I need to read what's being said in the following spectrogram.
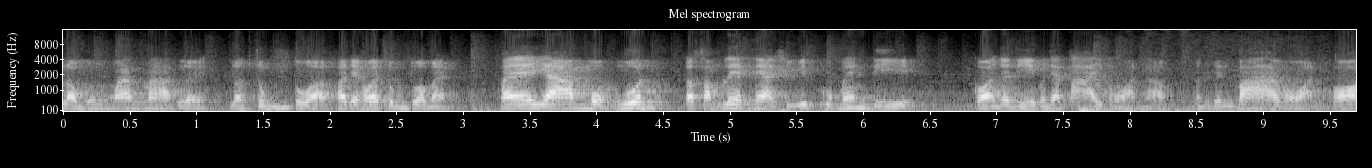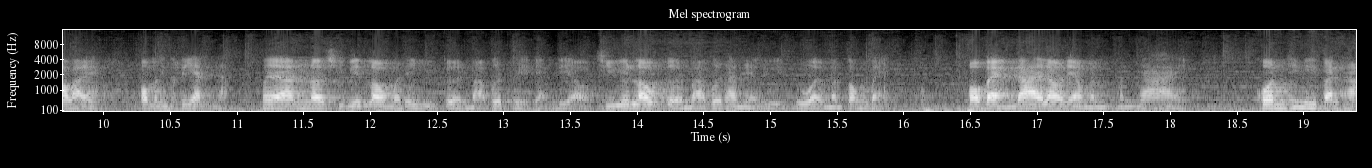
เรามุ่งมั่นมากเลย เราจุ่มตัวเข้าใจคำว่าจุ่มตัวไหมพยายามหมกมุ่นแล้วสำเร็จเนี่ยชีวิตกูแม่งดี ก่อนจะดีมันจะตายก่อนครับ มันจะเป็นบ้าก่อนเพราะอะไรเพราะมันเครียดนะเพราะฉะนั้นเราชีวิตเราไม่ได้เกิดมาเพื่อเทรดอย่างเดียว ชีวิตเราเกิดมาเพื่อทำอย่างอื่นด้วย มันต้องแบ่งพอแบ่งได้แล้วเนี่ยมันมันง่าย คนที่มีปัญหา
